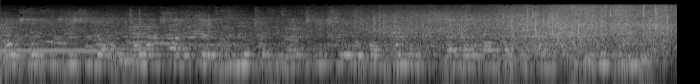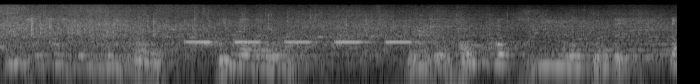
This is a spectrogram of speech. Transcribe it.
Roos 16 jaar. Roland tegen de muur, hij bij het stikstelen van Groene. En Nederland zegt het van 20 minuten. Hier is het zoals in de finale. We zien dan nummer 124. Ja,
